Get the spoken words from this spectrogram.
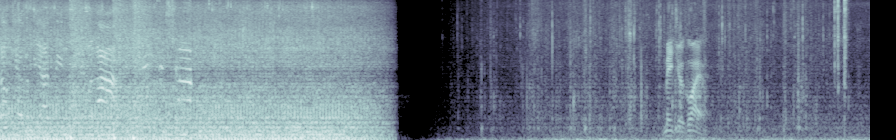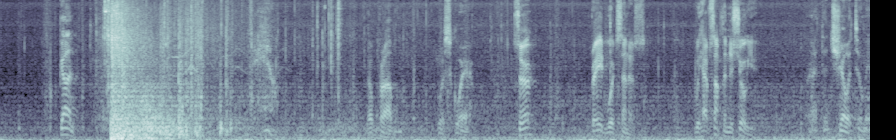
Don't kill the VIP. Leave him alive. Major Aguirre. Gun. Damn. No problem. We're square. Sir, Braidwood sent us. We have something to show you. All right, then show it to me.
